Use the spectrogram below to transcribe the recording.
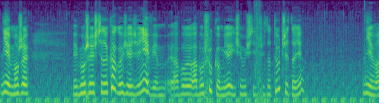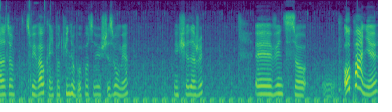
Nie może... e, Może jeszcze do kogoś jedzie, nie wiem. Albo, albo szuka mnie i się myśli, czy to tu, czy to nie. Nie wiem, ale to zmiewałka nie podpinął, bo po co jeszcze złomie. Niech się leży. E, więc co? O panie!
